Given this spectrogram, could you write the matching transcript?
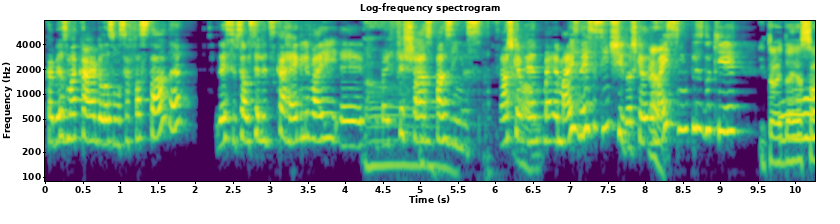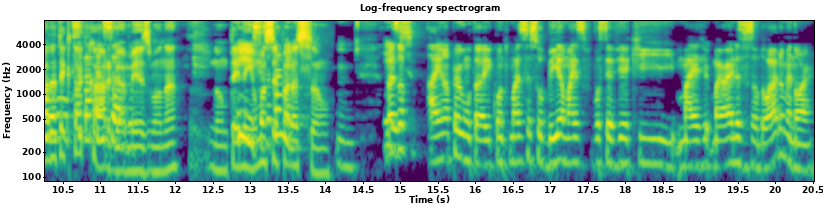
com a mesma carga, elas vão se afastar, né? Daí, se, se ele descarrega, ele vai, é, ah. vai fechar as pazinhas. Eu acho que é, ah. é, é, mais nesse sentido. Acho que é, é. mais simples do que. Então a ideia é só detectar tá carga pensando. mesmo, né? Não tem Isso, nenhuma exatamente. separação. Hum. Mas aí uma pergunta, aí quanto mais você subia, mais você via que maior a ionização do ar ou menor?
